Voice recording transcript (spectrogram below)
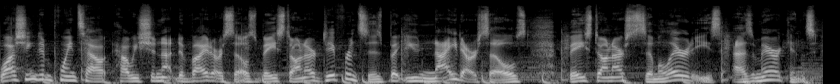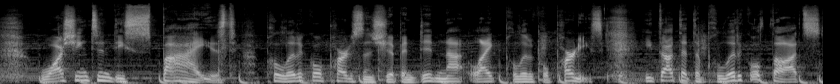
Washington points out how we should not divide ourselves based on our differences, but unite ourselves based on our similarities as Americans. Washington despised political partisanship and did not like political parties. He thought that the political thoughts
